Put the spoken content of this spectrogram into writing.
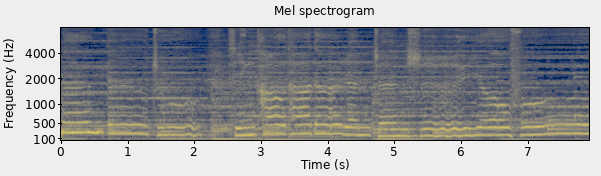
能的主，信靠他的人真是有福。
